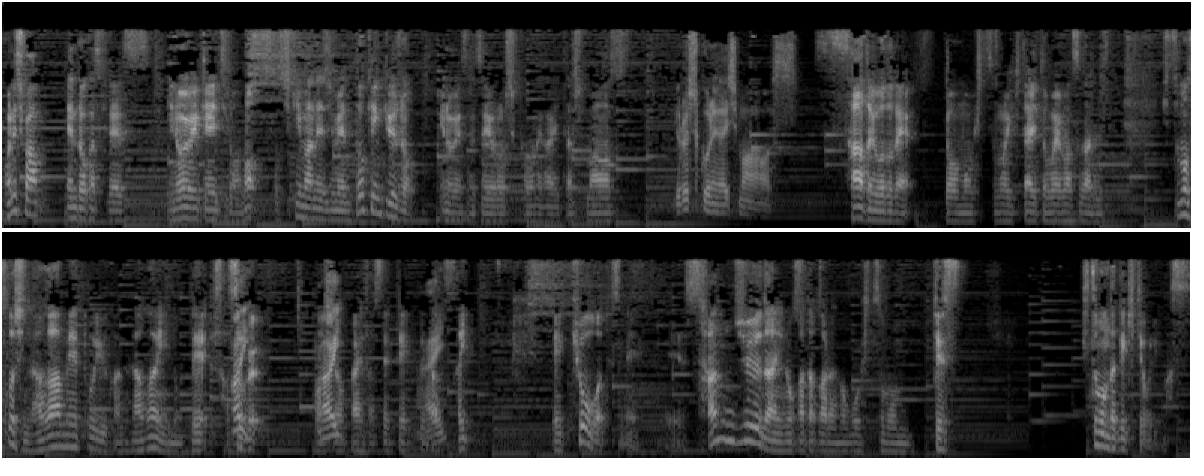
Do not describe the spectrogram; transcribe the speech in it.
こんにちは、遠藤和樹です。井上健一郎の組織マネジメント研究所。井上先生よろしくお願いいたします。よろしくお願いします。さあ、ということで、今日も質問いきたいと思いますがです、質問少し長めというか長いので、早速ごはい紹介させてください。え今日はですね、えー30代の方からのご質問です。質問だけ来ております。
